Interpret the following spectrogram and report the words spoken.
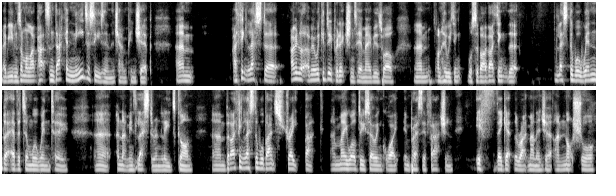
Maybe even someone like Patson Daka needs a season in the championship. Um, I think Leicester. I mean, look, I mean, we can do predictions here maybe as well um, on who we think will survive. I think that Leicester will win, but Everton will win too, uh, and that means Leicester and Leeds gone. Um, but I think Leicester will bounce straight back and may well do so in quite impressive fashion if they get the right manager. I'm not sure.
